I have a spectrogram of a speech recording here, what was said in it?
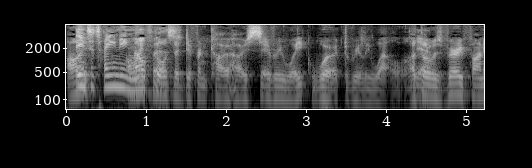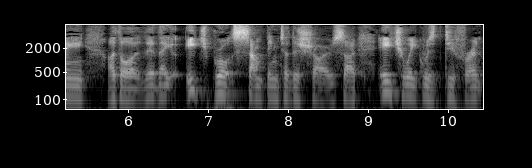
I- entertaining I Melfest. thought the different co-hosts every week worked really well. I Yeah. thought it was very funny. I thought that they each brought something to the show, so each week was different.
